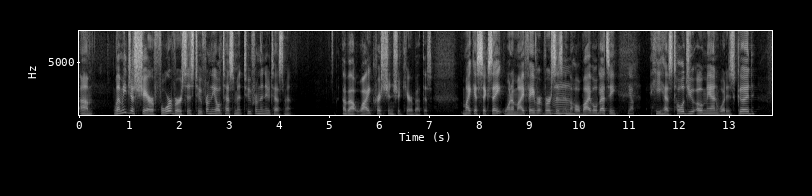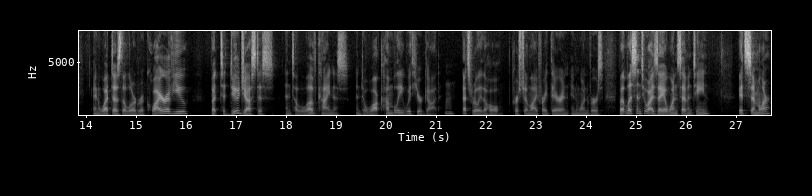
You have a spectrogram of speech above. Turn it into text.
Um, let me just share four verses, two from the Old Testament, two from the New Testament, about why Christians should care about this. Micah 6 8, one of my favorite verses in the mm. whole Bible, Betsy. Yep. He has told you, O man, what is good, and what does the Lord require of you, but to do justice and to love kindness and to walk humbly with your God. Hmm. That's really the whole Christian life right there in, in one verse. But listen to Isaiah 117. It's similar.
